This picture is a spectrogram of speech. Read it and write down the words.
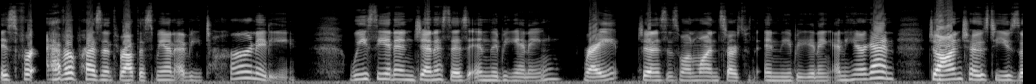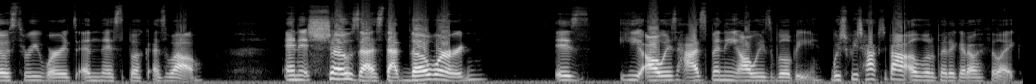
is forever present throughout the span of eternity. We see it in Genesis in the beginning, right? Genesis 1 1 starts with in the beginning. And here again, John chose to use those three words in this book as well. And it shows us that the word is, he always has been, he always will be, which we talked about a little bit ago, I feel like.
